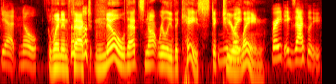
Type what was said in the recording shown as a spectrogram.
Yeah, no. When in fact, no, that's not really the case. Stick to You your might- lane. Right, exactly.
